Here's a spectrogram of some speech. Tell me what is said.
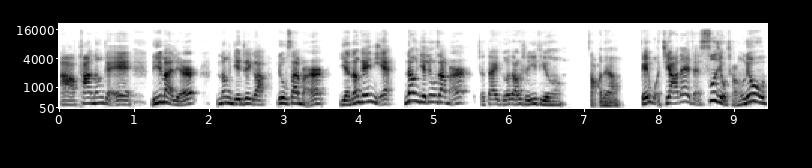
啊？他能给李满林弄进这个六扇门，也能给你弄进六扇门。这戴哥当时一听，咋的？给我家代在四九城六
